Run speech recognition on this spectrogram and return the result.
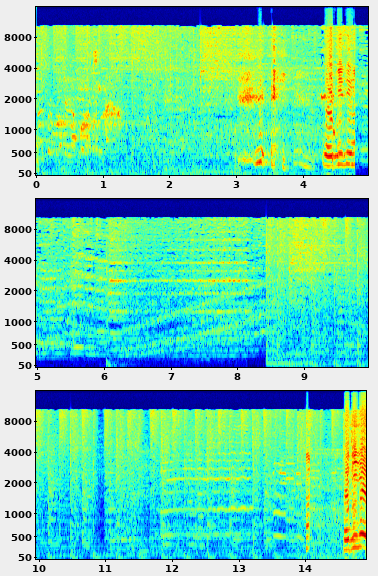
Nos vemos en la próxima. Muchísimas Muchísimas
